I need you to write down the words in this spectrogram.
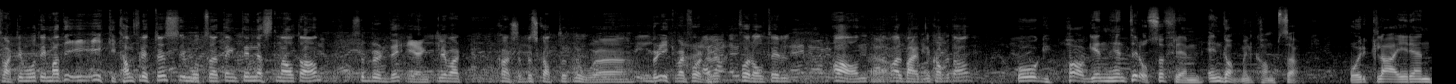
tvert imot. I og med at de ikke kan flyttes, i motsetning til nesten alt annet, så burde det egentlig vært kanskje beskattet noe Burde ikke vært fordeler forhold til annen arbeidende kapital. Og Hagen henter også frem en gammel kampsak. Orkla-eieren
